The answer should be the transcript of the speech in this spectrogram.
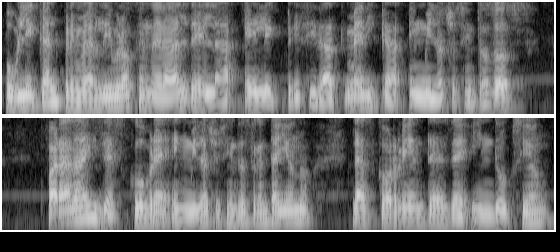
publica el primer libro general de la electricidad médica en 1802. Faraday descubre en 1831 las corrientes de inducción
